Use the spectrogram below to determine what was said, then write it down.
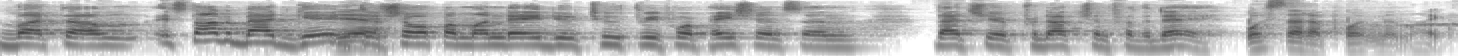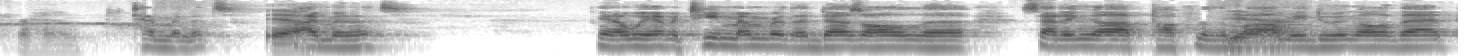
but um, it's not a bad gig Yeah. to show up on Monday, do two, three, four patients, and that's your production for the day. What's that appointment like for him? 10 minutes, Yeah. five minutes. You know, we have a team member that does all the setting up, talking to the Yeah. mommy, doing all of that.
